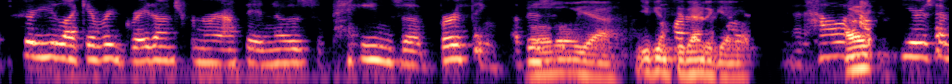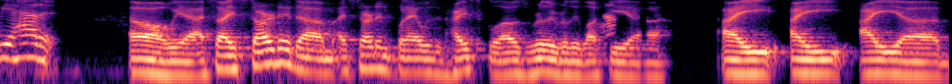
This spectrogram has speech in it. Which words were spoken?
sure, you like every great entrepreneur out there knows the pains of birthing a business. Oh yeah, you can see that again. And how, how many years have you had it? Oh yeah, so I started. Um, I started when I was in high school. I was really really lucky. Uh, I I I uh,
